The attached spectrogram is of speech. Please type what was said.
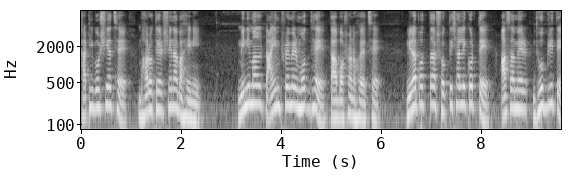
ঘাঁটি বসিয়েছে ভারতের সেনাবাহিনী। মিনিমাল টাইম ফ্রেমের মধ্যে তা বসানো হয়েছে। নিরাপত্তা শক্তিশালী করতে আসামের ধুবড়িতে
